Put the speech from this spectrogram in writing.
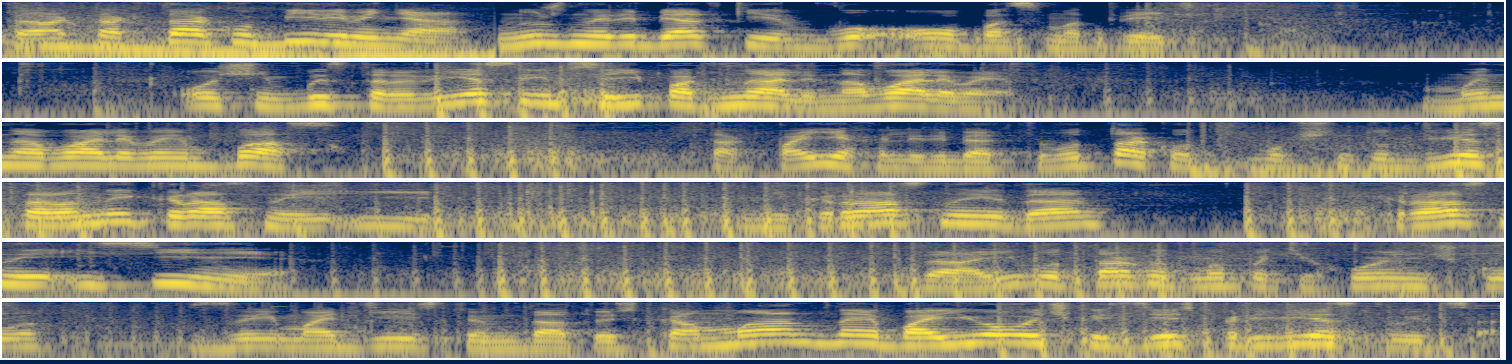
Так, так, так, убили меня. Нужно, ребятки, в оба смотреть. Очень быстро резаемся и погнали, наваливаем. Мы наваливаем бас. Так, поехали, ребятки. Вот так вот, в общем, тут две стороны, красные и не красные, да? Красные и синие. Да, и вот так вот мы потихонечку взаимодействуем, да. То есть командная боевочка здесь приветствуется.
